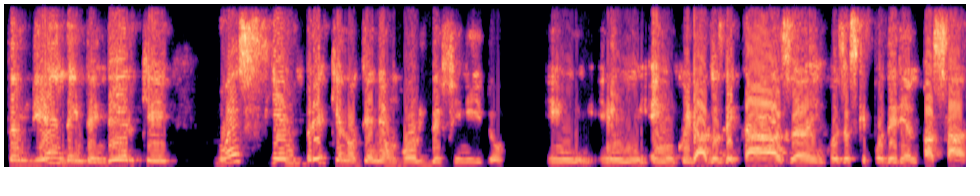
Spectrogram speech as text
también de entender que no es siempre que no tiene un rol definido en, en, en cuidados de casa, en cosas que podrían pasar,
